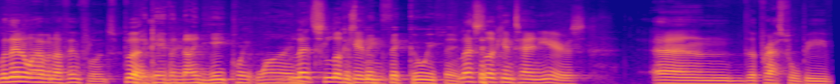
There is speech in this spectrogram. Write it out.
Well, they don't have enough influence. But I gave a 98 point wine. Let's look this in- big, thick, gooey thing. let's look in ten years, and the press will be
